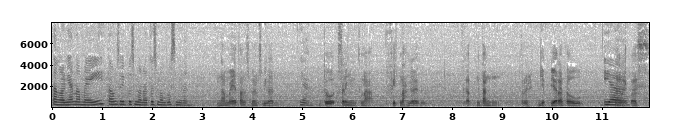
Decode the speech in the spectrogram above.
tanggalnya 6 Mei tahun 1999. Namanya tahun 99. Ya, Itu sering kena fitnah gak itu? Tentang terus gap year atau iya. kelas.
